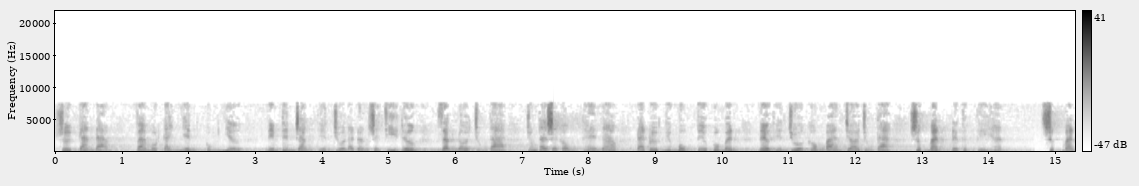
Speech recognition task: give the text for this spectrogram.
sự can đảm và một cái nhìn cũng như niềm tin rằng Thiên Chúa là đấng sẽ chỉ đường, dẫn lối chúng ta chúng ta sẽ không thể nào đạt được những mục tiêu của mình nếu Thiên Chúa không ban cho chúng ta sức mạnh để thực thi hành. Sức mạnh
